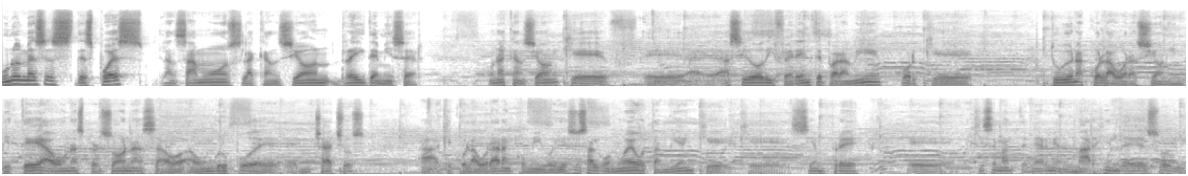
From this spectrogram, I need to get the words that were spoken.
Unos meses después lanzamos la canción Rey de mi Ser, una canción que eh, ha sido diferente para mí porque tuve una colaboración, invité a unas personas, a, un grupo de, muchachos a que colaboraran conmigo. Y eso es algo nuevo también que, siempre eh, quise mantenerme al margen de eso y,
